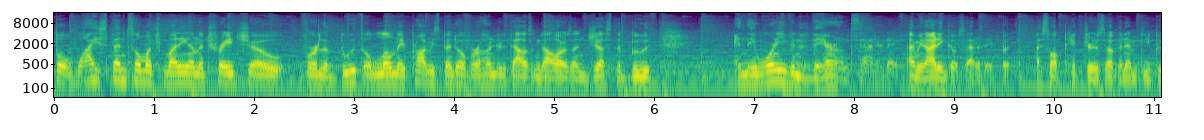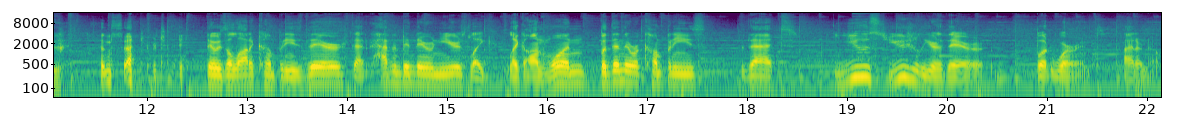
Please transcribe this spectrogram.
but why spend so much money on the trade show for the booth alone? They probably spent over a hundred thousand dollars on just the booth, and they weren't even there on Saturday. I mean, I didn't go Saturday, but I saw pictures of an empty booth on Saturday. There was a lot of companies there that haven't been there in years, like like ON1, but then there were companies that used usually are there, but weren't. I don't know.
